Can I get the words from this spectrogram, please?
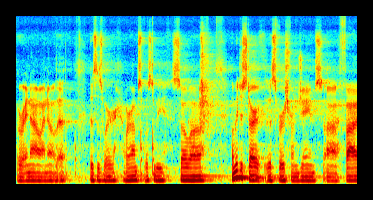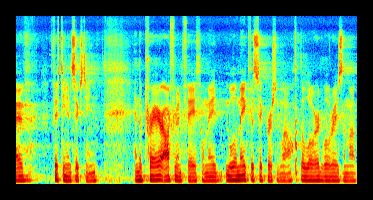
but right now, I know that this is where, where I'm supposed to be. So uh, let me just start this verse from James uh, 5 15 and 16. And the prayer offered in faith will, made, will make the sick person well. The Lord will raise them up.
